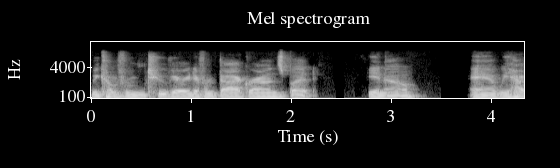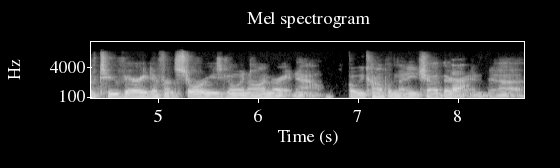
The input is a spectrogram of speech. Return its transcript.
we come from two very different backgrounds, but you know, and we have two very different stories going on right now, but we complement each other, Yeah. and uh,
